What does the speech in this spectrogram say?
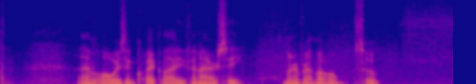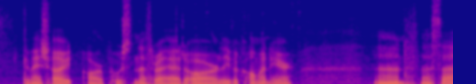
I'm always in Quake Live in IRC whenever I'm at home. So give me a shout or post in the thread or leave a comment here. And that's that.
